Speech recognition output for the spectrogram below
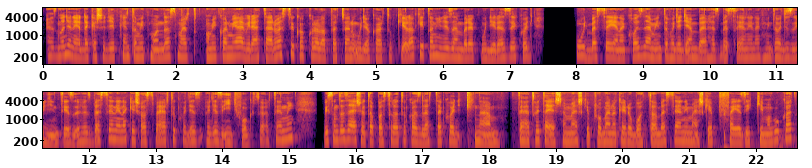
Ez nagyon érdekes egyébként, amit mondasz, mert amikor mi Elvirát terveztük, akkor alapvetően úgy akartuk kialakítani, hogy az emberek úgy érezzék, hogy úgy beszéljenek hozzá, mint ahogy egy emberhez beszélnének, mint ahogy az ügyintézőhöz beszélnének, és azt vártuk, hogy ez, hogy ez így fog történni. Viszont az első tapasztalatok az lettek, hogy nem. Tehát, hogy teljesen másképp próbálnak egy robottal beszélni, másképp fejezik ki magukat.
